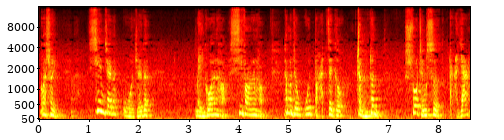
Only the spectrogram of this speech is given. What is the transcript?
挂帅。现在呢，我觉得美国人好，西方人好，他们就会把这个整顿说成是打压，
